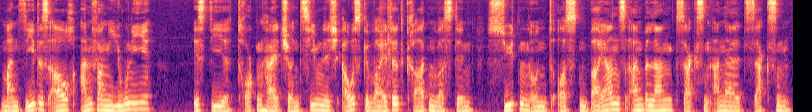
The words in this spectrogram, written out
Man sieht es auch, Anfang Juni ist die Trockenheit schon ziemlich ausgeweitet, gerade was den Süden und Osten Bayerns anbelangt, Sachsen-Anhalt, Sachsen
